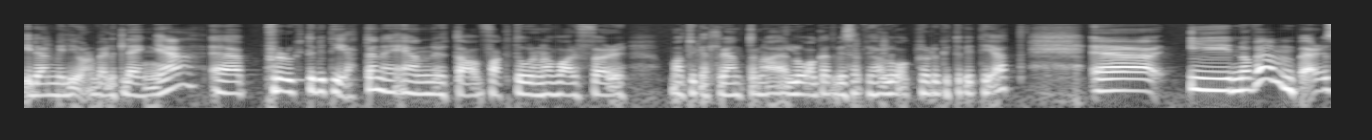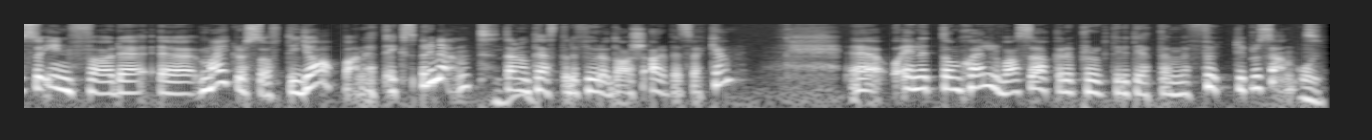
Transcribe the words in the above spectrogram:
eh, i den miljön väldigt länge. Eh, produktiviteten är en av faktorerna varför man tycker att räntorna är låga. Det vill säga att vi har låg produktivitet. Eh, I november så införde Microsoft i Japan ett experiment där de testade fyra dagars arbetsvecka. Enligt dem själva så ökade produktiviteten med 40 Oj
